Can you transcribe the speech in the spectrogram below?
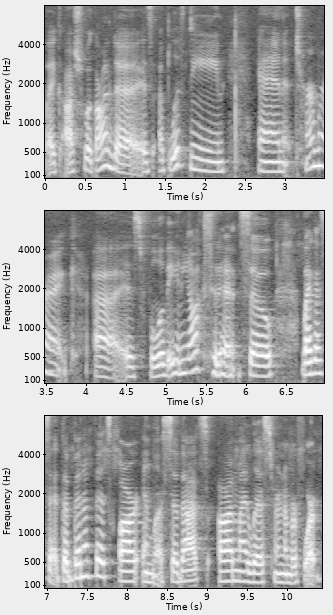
like ashwagandha is uplifting, and turmeric uh, is full of antioxidants. So, like I said, the benefits are endless. So, that's on my list for number four.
